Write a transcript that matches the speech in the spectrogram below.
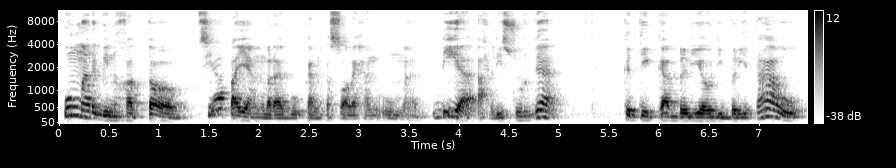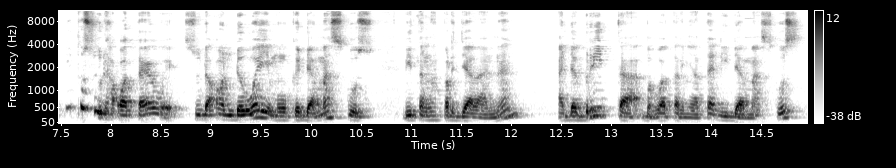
Umar bin Khattab, siapa yang meragukan kesolehan Umar? Dia ahli surga. Ketika beliau diberitahu, itu sudah OTW, sudah on the way mau ke Damaskus. Di tengah perjalanan, ada berita bahwa ternyata di Damaskus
